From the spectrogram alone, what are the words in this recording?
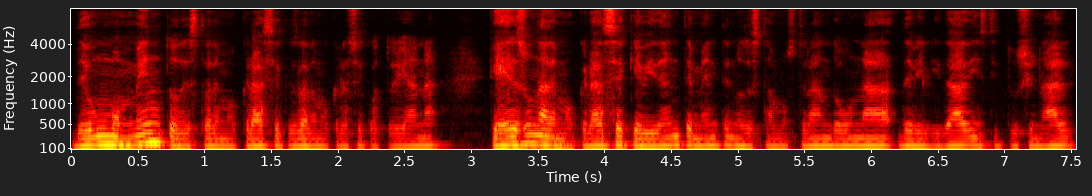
de un momento de esta democracia, que es la democracia ecuatoriana, que es una democracia que evidentemente nos está mostrando una debilidad institucional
